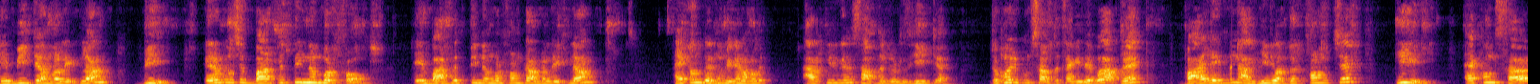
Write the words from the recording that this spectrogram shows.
এই বিটা আমরা লিখলাম বি এরপর হচ্ছে বার্ফের তিন নম্বর ফর্ম এই বার্ফের তিন নম্বর ফর্মটা আমরা লিখলাম। এখন দেখুন, এখানে আমাদের আর কি লিখেন সাবজেক্ট রয়েছে হিটা যখন এরকম সাবজেক্ট থাকি যাব আপনি বাই লিখবেন আর হির অবজেক্ট ফর্ম হচ্ছে হির এখন স্যার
